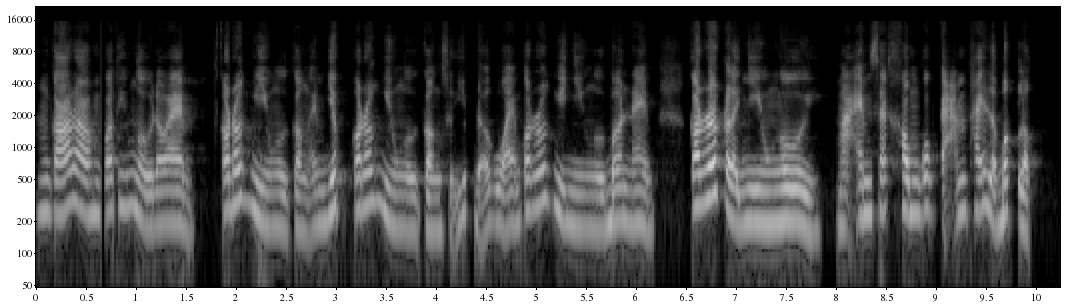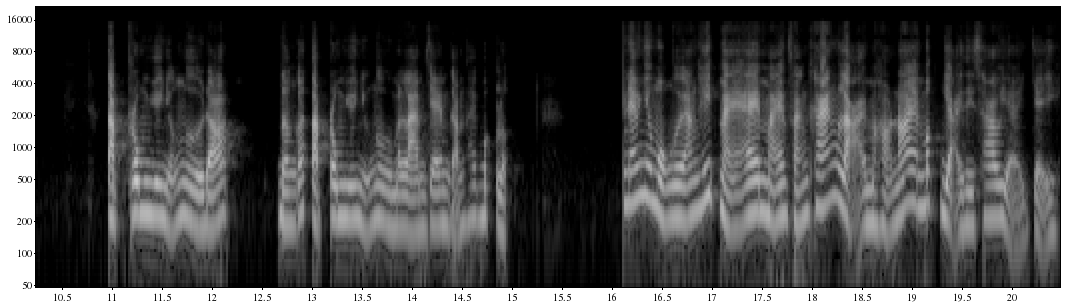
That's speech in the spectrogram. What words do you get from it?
Không có đâu, không có thiếu người đâu em. Có rất nhiều người cần em giúp, có rất nhiều người cần sự giúp đỡ của em, có rất nhiều nhiều người bên em, có rất là nhiều người mà em sẽ không có cảm thấy là bất lực. Tập trung như những người đó đừng có tập trung vô những người mà làm cho em cảm thấy bất lực. Nếu như một người ăn hiếp mẹ em mà em phản kháng lại mà họ nói em mất dạy thì sao vậy chị?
